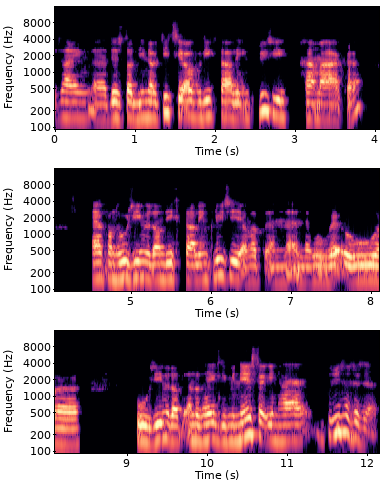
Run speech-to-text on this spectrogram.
zijn, dus dat die notitie over digitale inclusie gaan maken. Van hoe zien we dan digitale inclusie en, wat, en, en hoe, hoe, hoe zien we dat? En dat heeft de minister in haar brieven gezet.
